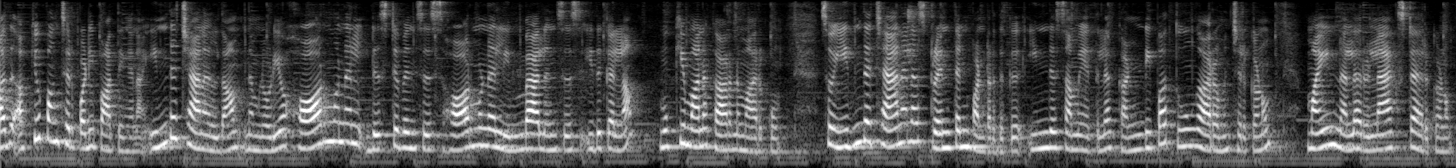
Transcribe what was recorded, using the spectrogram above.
அது அக்யூபங்க்சர் படி பார்த்தீங்கன்னா இந்த சேனல் தான் நம்மளுடைய ஹார்மோனல் டிஸ்டர்பன்சஸ் ஹார்மோனல் இம்பேலன்சஸ் இதுக்கெல்லாம் முக்கியமான காரணமாக இருக்கும். ஸோ இந்த சேனலை ஸ்ட்ரென்தன் பண்ணுறதுக்கு இந்த சமயத்தில் கண்டிப்பாக தூங்க ஆரம்பிச்சிருக்கணும். மைண்ட் நல்லா ரிலாக்ஸ்டாக இருக்கணும்.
